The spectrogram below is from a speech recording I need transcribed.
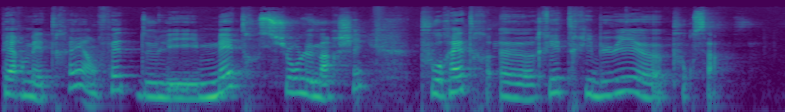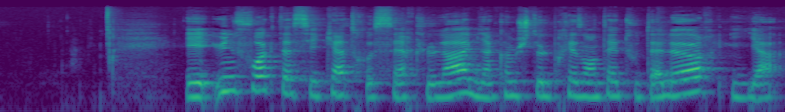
permettraient en fait de les mettre sur le marché pour être euh, rétribué euh, pour ça. Et une fois que tu as ces quatre cercles-là, eh bien comme je te le présentais tout à l'heure, il y a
